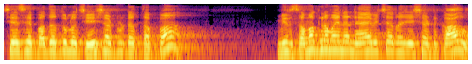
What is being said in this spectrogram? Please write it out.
చేసే పద్ధతుల్లో చేసినట్టుంటుంది తప్ప మీరు సమగ్రమైన న్యాయ విచారణ చేసినట్టు కాదు.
